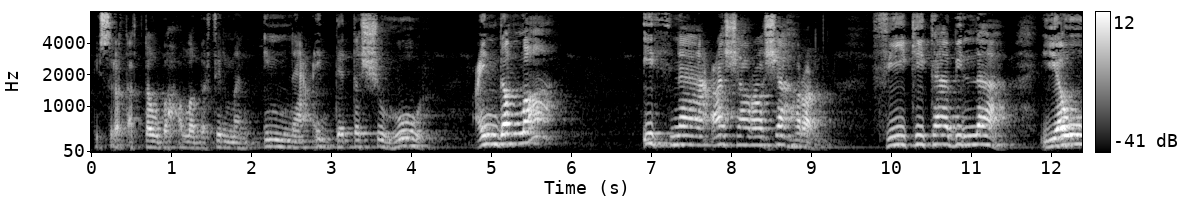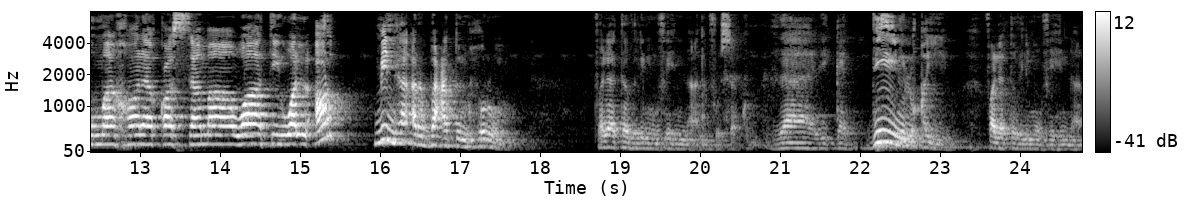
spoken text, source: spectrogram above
Di surat At-Taubah Allah berfirman, "Inna iddatash syuhur 'indallah ithna 'ashara syahran fi kitabillah يوم khalaqas samawati wal ard minha arba'atun hurum. Fala فيهن fihinna anfusakum. Dzalika dinul qayyim. Fala فيهن fihinna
